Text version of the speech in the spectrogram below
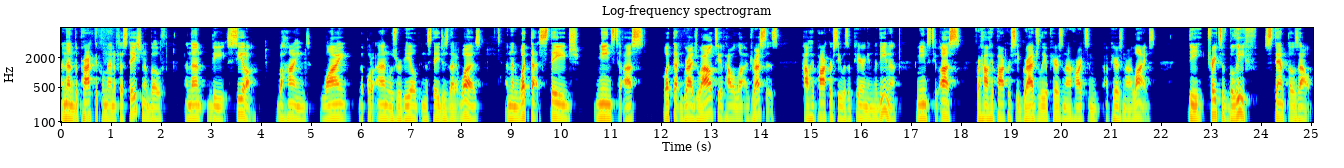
and then the practical manifestation of both, and then the seerah behind why the Quran was revealed in the stages that it was, and then what that stage means to us, what that graduality of how Allah addresses how hypocrisy was appearing in Medina means to us, for how hypocrisy gradually appears in our hearts and appears in our lives. The traits of belief stamp those out.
